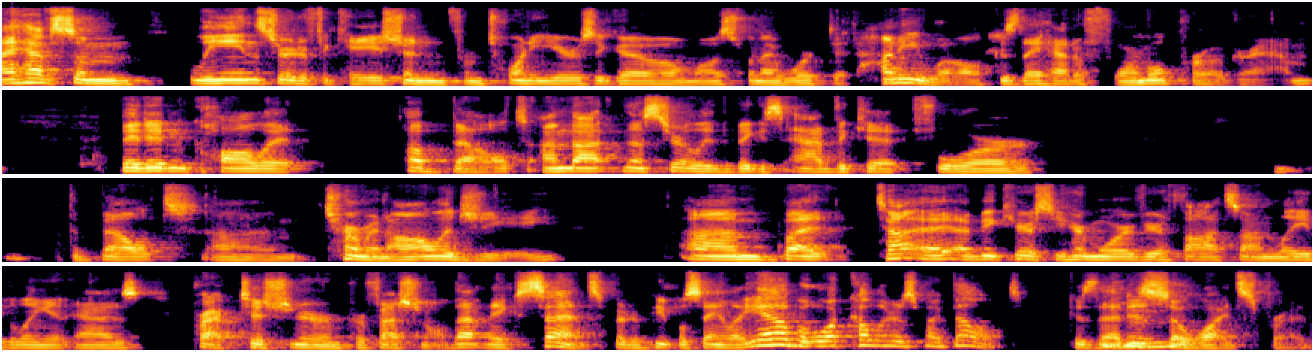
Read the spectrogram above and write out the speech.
I have some lean certification from 20 years ago almost when I worked at Honeywell because they had a formal program. They didn't call it a belt. I'm not necessarily the biggest advocate for the belt um, terminology, um, but i I'd be curious to hear more of your thoughts on labeling it as practitioner and professional. That makes sense. But are people saying like, yeah, but what color is my belt? Because that mm-hmm. is so widespread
